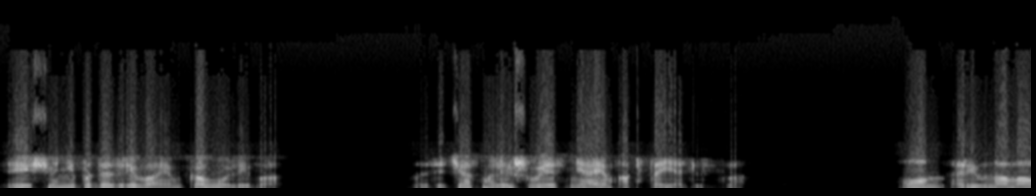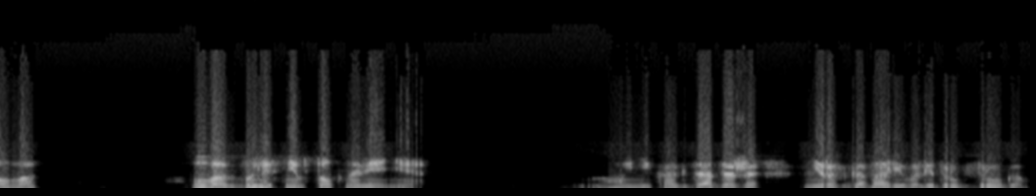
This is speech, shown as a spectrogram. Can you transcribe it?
И еще не подозреваем кого-либо. Но сейчас мы лишь выясняем обстоятельства. Он ревновал вас? У вас были с ним столкновения? Мы никогда даже не разговаривали друг с другом.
